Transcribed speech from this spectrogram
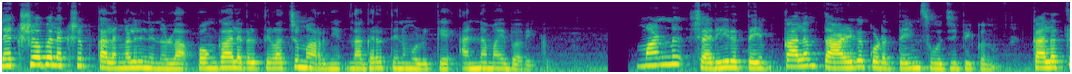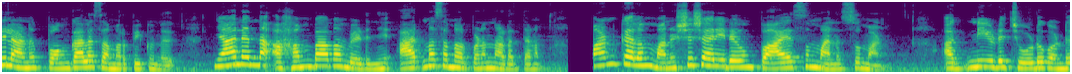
ലക്ഷോപലക്ഷം കലങ്ങളിൽ നിന്നുള്ള പൊങ്കാലകൾ തിളച്ചു മറിഞ്ഞ് നഗരത്തിനു മുഴുക്കെ അന്നമായി ഭവിക്കും. മണ്ണ് ശരീരത്തെയും കലം താഴികക്കുടത്തെയും സൂചിപ്പിക്കുന്നു. കലത്തിലാണ് പൊങ്കാല സമർപ്പിക്കുന്നത്. ഞാൻ എന്ന അഹംഭാവം വെടിഞ്ഞ് ആത്മസമർപ്പണം നടത്തണം. മൺകലം മനുഷ്യ ശരീരവും പായസം മനസ്സുമാണ്. അഗ്നിയുടെ ചൂടുകൊണ്ട്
